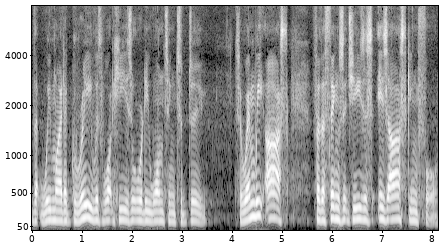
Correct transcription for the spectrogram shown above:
that we might agree with what he is already wanting to do. So when we ask for the things that Jesus is asking for,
